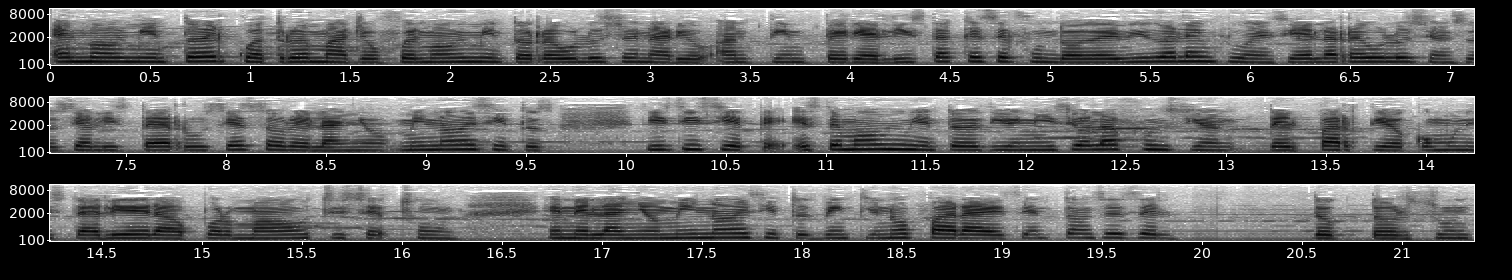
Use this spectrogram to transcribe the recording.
El movimiento del 4 de mayo fue el movimiento revolucionario antiimperialista que se fundó debido a la influencia de la Revolución Socialista de Rusia sobre el año 1917. Este movimiento dio inicio a la función del Partido Comunista liderado por Mao Zedong en el año 1921. Para ese entonces el Dr. Sun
